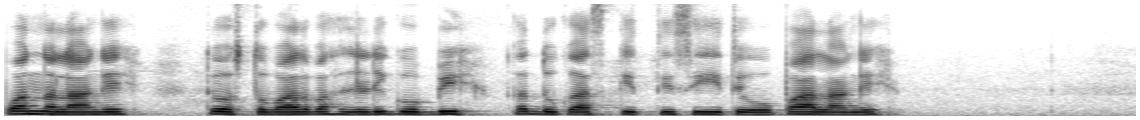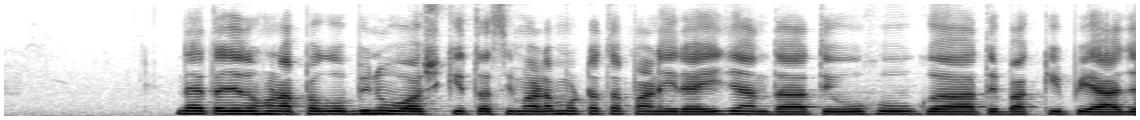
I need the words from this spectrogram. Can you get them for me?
ਭੁੰਨ ਲਾਂਗੇ ਤੇ ਉਸ ਤੋਂ ਬਾਅਦ ਬਸ ਜਿਹੜੀ ਗੋਭੀ ਕੱਦੂਕਸ ਕੀਤੀ ਸੀ ਤੇ ਉਹ ਪਾ ਲਾਂਗੇ। ਨਹੀਂ ਤਾਂ ਜਦੋਂ ਹੁਣ ਆਪਾਂ ਗੋਭੀ ਨੂੰ ਵਾਸ਼ ਕੀਤਾ ਸੀ, ਮਾੜਾ ਮੋਟਾ ਤਾਂ ਪਾਣੀ ਰਹਿ ਹੀ ਜਾਂਦਾ ਤੇ ਉਹ ਹੋਊਗਾ ਤੇ ਬਾਕੀ ਪਿਆਜ਼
